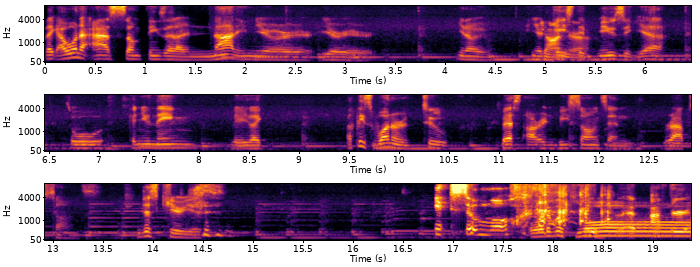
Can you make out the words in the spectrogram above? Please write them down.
like I want to ask some things that are not in your your, you know, in your taste Genre. in music. Yeah. So can you name maybe like at least one or two best R and B songs and rap songs? I'm just curious. it's sumo What about you? Oh. after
